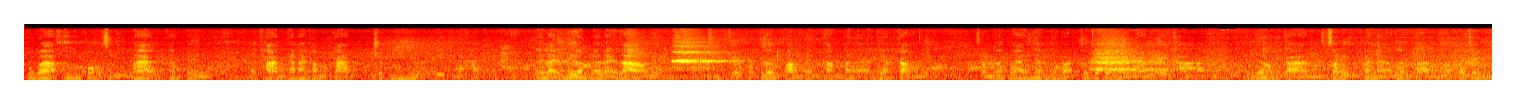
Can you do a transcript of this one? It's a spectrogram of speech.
ผู้ว่าพุทธพงศ์สิริมาก ท่านเป็น ประธานคณะกรรมการชุดนี้อยู่นะครับหลายๆเรื่องหลายๆราวเนี่ยเกี่ยวกับเรื่องความเป็นธรรมปัญหาอากรรมเนี่ยสำนักงานที่ทำจังหวัดก็จะเป็นหน่วยงานเลขา ในเรื่องของการสรุปปัญหาต่างๆ แล้วก็จะมี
